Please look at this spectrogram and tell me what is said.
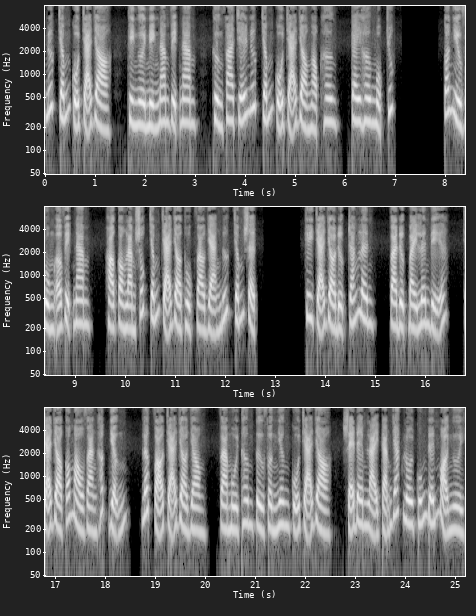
Nước chấm của chả giò, thì người miền Nam Việt Nam, thường pha chế nước chấm của chả giò ngọt hơn, cay hơn một chút. Có nhiều vùng ở Việt Nam, họ còn làm sốt chấm chả giò thuộc vào dạng nước chấm sệt. Khi chả giò được tráng lên, và được bày lên đĩa, chả giò có màu vàng hấp dẫn, lớp vỏ chả giò giòn, và mùi thơm từ phần nhân của chả giò, sẽ đem lại cảm giác lôi cuốn đến mọi người.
